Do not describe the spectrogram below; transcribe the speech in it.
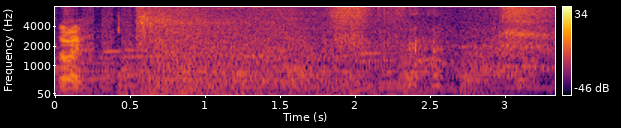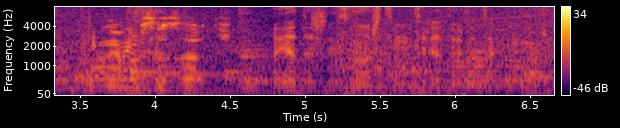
Давай. Я просто зарч. А я даже не знал, что на Теодоре так можно.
